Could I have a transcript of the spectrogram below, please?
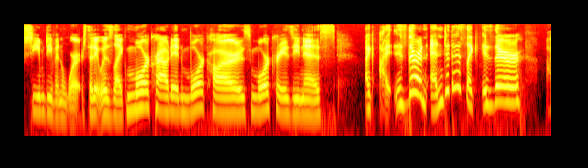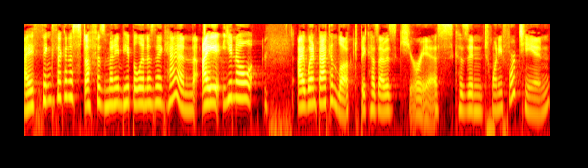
seemed even worse. That it was like more crowded, more cars, more craziness. Like, I, is there an end to this? Like, is there? I think they're going to stuff as many people in as they can. I, you know, I went back and looked because I was curious. Because in 2014,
